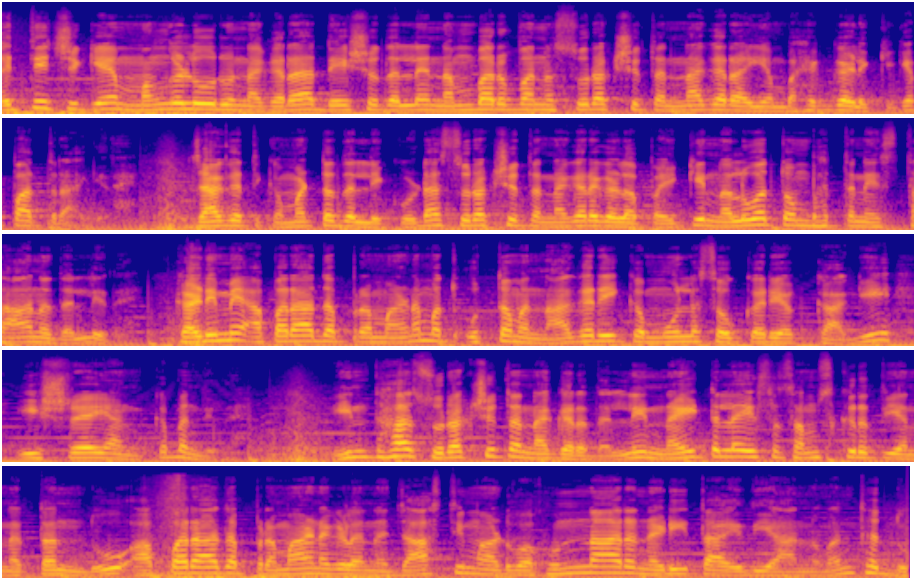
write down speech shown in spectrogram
ಇತ್ತೀಚೆಗೆ ಮಂಗಳೂರು ನಗರ ದೇಶದಲ್ಲೇ ನಂಬರ್ ಒನ್ ಸುರಕ್ಷಿತ ನಗರ ಎಂಬ ಹೆಗ್ಗಳಿಕೆಗೆ ಪಾತ್ರ ಆಗಿದೆ ಜಾಗತಿಕ ಮಟ್ಟದಲ್ಲಿ ಕೂಡ ಸುರಕ್ಷಿತ ನಗರಗಳ ಪೈಕಿ ನಲವತ್ತೊಂಬತ್ತನೇ ಸ್ಥಾನದಲ್ಲಿದೆ. ಕಡಿಮೆ ಅಪರಾಧ ಪ್ರಮಾಣ ಮತ್ತು ಉತ್ತಮ ನಾಗರಿಕ ಮೂಲಸೌಕರ್ಯಕ್ಕಾಗಿ ಈ ಶ್ರೇಯಾಂಕ ಬಂದಿದೆ. ಇಂತಹ ಸುರಕ್ಷಿತ ನಗರದಲ್ಲಿ ನೈಟ್ ಲೈಫ್ ಸಂಸ್ಕೃತಿಯನ್ನು ತಂದು ಅಪರಾಧ ಪ್ರಮಾಣಗಳನ್ನು ಜಾಸ್ತಿ ಮಾಡುವ ಹುನ್ನಾರ ನಡೀತಾ ಇದೆಯಾ ಅನ್ನುವಂಥದ್ದು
